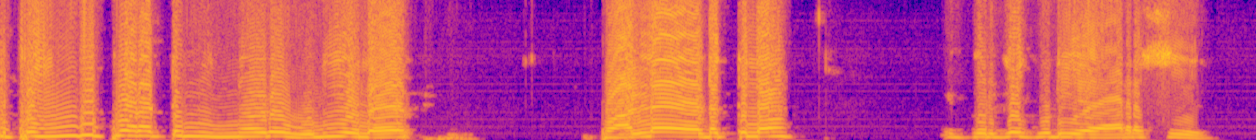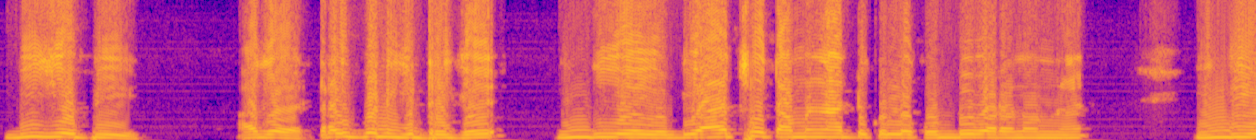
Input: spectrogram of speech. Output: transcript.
இப்ப இந்தி போராட்டம் இன்னோட ஒளியல பல இடத்துல இப்ப இருக்கக்கூடிய அரசு பிஜேபி அதை ட்ரை பண்ணிக்கிட்டு இருக்கு. இந்தியை எப்படியாச்சும் தமிழ்நாட்டுக்குள்ள கொண்டு வரணும்னு. இந்திய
